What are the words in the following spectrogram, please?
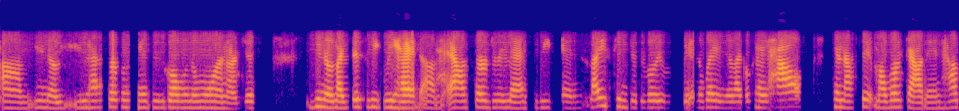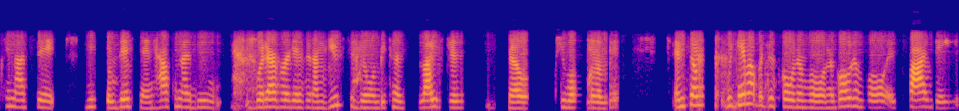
um, you know you have circumstances going on or just you know, like this week we had um our surgery last week and life can just really get in the way and you're like, okay, how can I fit my workout in? How can I fit you know, this in? How can I do whatever it is that I'm used to doing because life just you know you a little bit. And so we came up with this golden rule and the golden rule is five days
